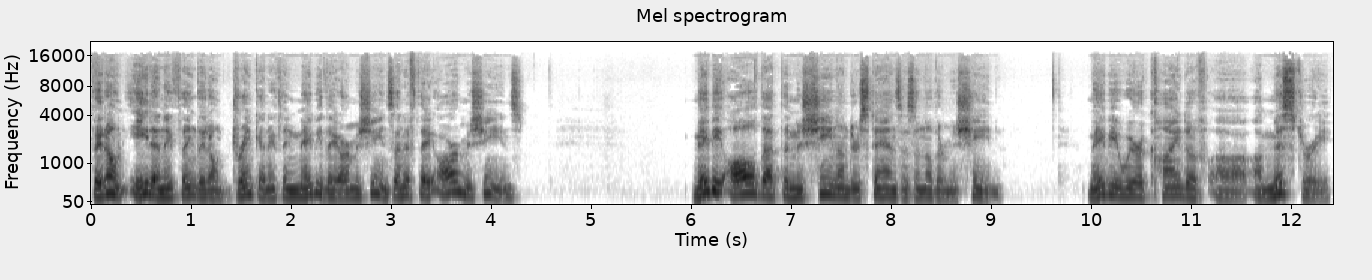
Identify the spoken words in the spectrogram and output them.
They don't eat anything. They don't drink anything. Maybe they are machines. And if they are machines, maybe all that the machine understands is another machine. Maybe we're kind of uh, a mystery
